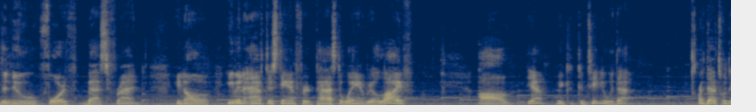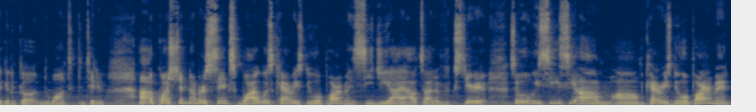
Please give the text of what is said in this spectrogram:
the new fourth best friend. You know, even after Stanford passed away in real life, um, yeah, we could continue with that if that's what they're going to want to continue. Uh, question number six: Why was Carrie's new apartment CGI outside of exterior? So when we see, see um, um, Carrie's new apartment,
